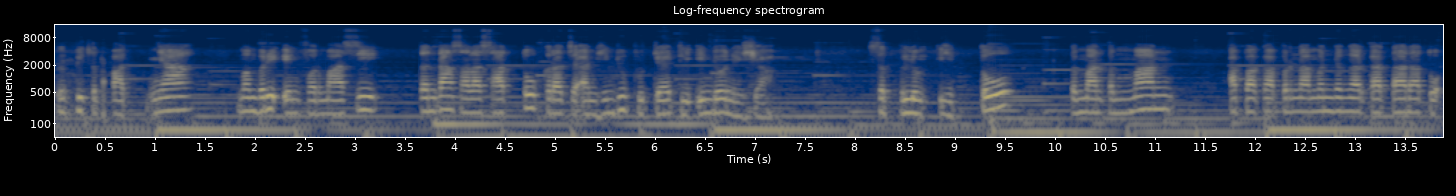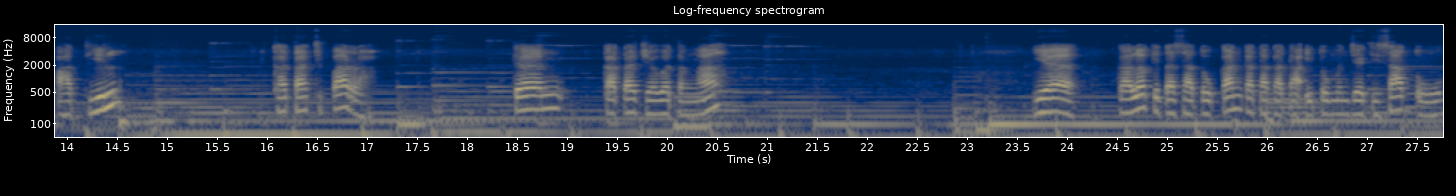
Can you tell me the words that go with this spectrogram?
lebih tepatnya memberi informasi tentang salah satu kerajaan Hindu-Buddha di Indonesia. Sebelum itu, teman-teman, apakah pernah mendengar kata Ratu Adil, kata Jepara, dan kata Jawa Tengah? Ya, kalau kita satukan kata-kata itu menjadi satu,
